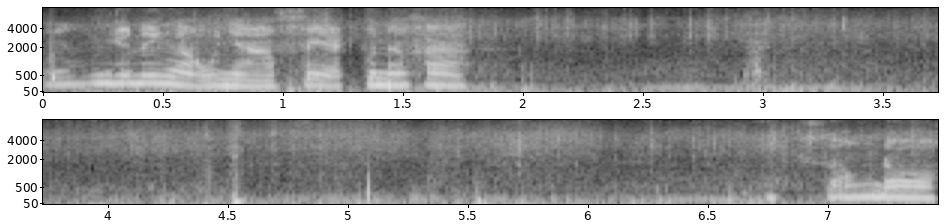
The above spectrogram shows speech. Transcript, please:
อืม อยู่ในเหงาหยาแฝกพุ่นนะคะอีกสองดอก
